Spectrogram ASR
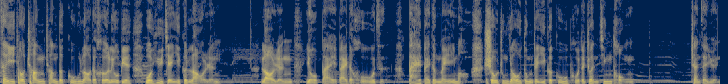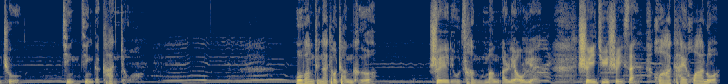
在一条长长的、古老的河流边，我遇见一个老人。老人有白白的胡子，白白的眉毛，手中摇动着一个古朴的转经筒，站在远处，静静地看着我。我望着那条长河，水流苍茫而辽远。水聚水散，花开花落，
